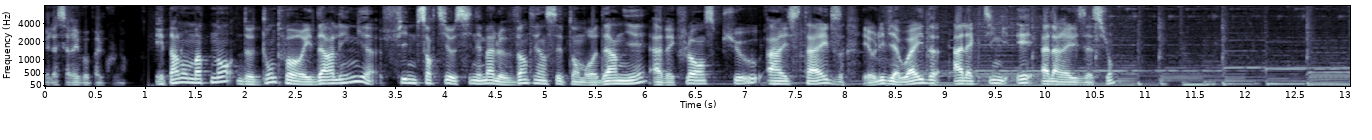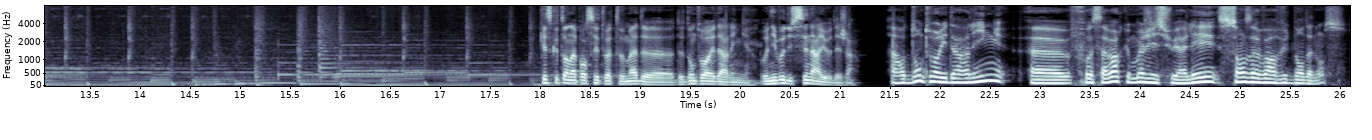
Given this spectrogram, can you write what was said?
mais la série vaut pas le coup. Et parlons maintenant de Don't Worry Darling, film sorti au cinéma le 21 septembre dernier avec Florence Pugh, Harry Styles et Olivia Wilde à l'acting et à la réalisation. Qu'est-ce que tu en as pensé, toi, Thomas, de, Don't Worry Darling Au niveau du scénario, déjà? Alors, Don't Worry Darling, euh, faut savoir que moi, j'y suis allé sans avoir vu de bande-annonce,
